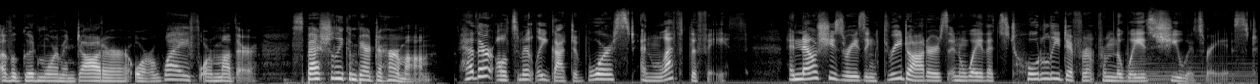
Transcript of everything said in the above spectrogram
of a good Mormon daughter or wife or mother, especially compared to her mom. Heather ultimately got divorced and left the faith, and now she's raising three daughters in a way that's totally different from the ways she was raised.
